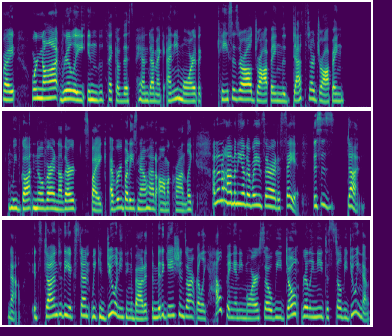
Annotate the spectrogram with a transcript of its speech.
right? We're not really in the thick of this pandemic anymore. The cases are all dropping, the deaths are dropping. We've gotten over another spike. Everybody's now had Omicron. Like, I don't know how many other ways there are to say it. This is done now. It's done to the extent we can do anything about it. The mitigations aren't really helping anymore, so we don't really need to still be doing them.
